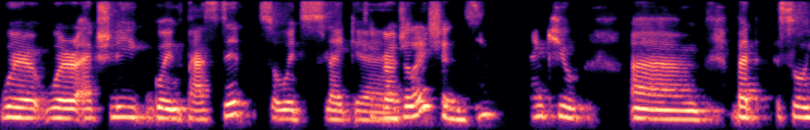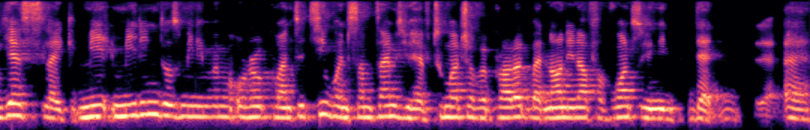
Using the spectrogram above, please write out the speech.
We're we're actually going past it, so it's like uh, congratulations. Thank you. Um, but so yes, like me- meeting those minimum order quantity when sometimes you have too much of a product but not enough of one, so you need that uh,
